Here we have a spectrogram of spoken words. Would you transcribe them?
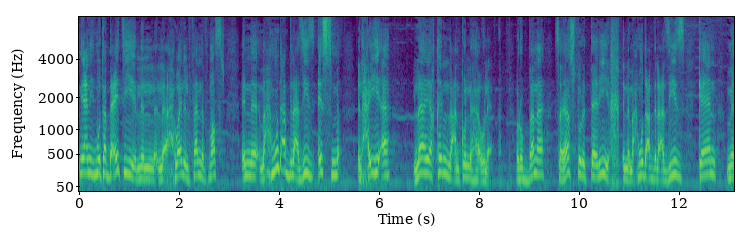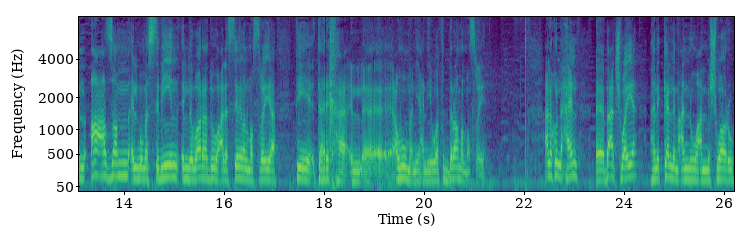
يعني متابعتي لأحوال الفن في مصر إن محمود عبد العزيز اسم الحقيقة لا يقل عن كل هؤلاء. ربما سيستر التاريخ إن محمود عبد العزيز كان من أعظم الممثلين اللي وردوا على السينما المصرية في تاريخها عموما يعني وفي الدراما المصرية. على كل حال بعد شوية هنتكلم عنه وعن مشواره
